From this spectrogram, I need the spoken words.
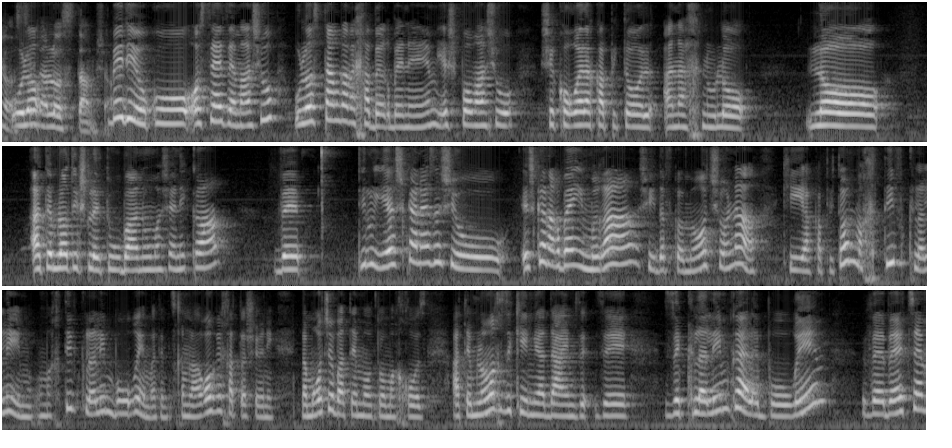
לא, הוא לא- סינה לא סתם שם. בדיוק, הוא עושה איזה משהו, הוא לא סתם גם מחבר ביניהם, יש פה משהו שקורה לקפיטול, אנחנו לא, לא, אתם לא תשלטו בנו, מה שנקרא, וכאילו יש כאן איזשהו, יש כאן הרבה אמרה שהיא דווקא מאוד שונה, כי הקפיטול מכתיב כללים, הוא מכתיב כללים ברורים, אתם צריכים להרוג אחד את השני, למרות שבאתם מאותו מחוז, אתם לא מחזיקים ידיים, זה, זה, זה כללים כאלה ברורים, ובעצם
